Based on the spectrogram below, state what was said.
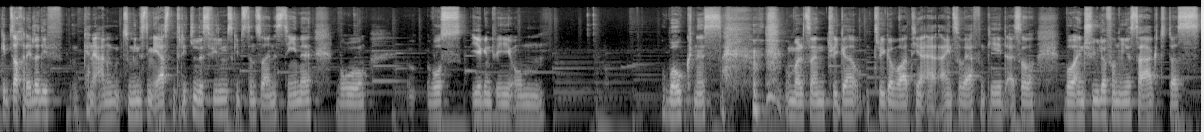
gibt es auch relativ, keine Ahnung, zumindest im ersten Drittel des Films gibt es dann so eine Szene, wo es irgendwie um Wokeness, um mal so ein Trigger, Triggerwort hier einzuwerfen geht. Also, wo ein Schüler von ihr sagt, dass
